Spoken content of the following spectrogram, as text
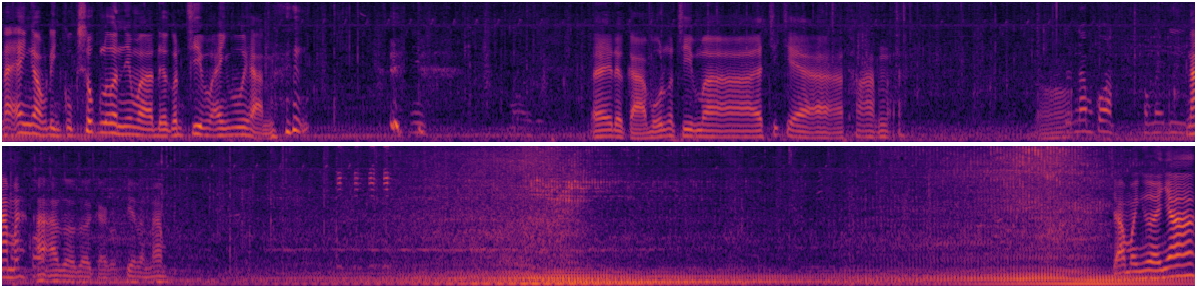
Nãy anh Ngọc định cục xúc luôn nhưng mà được con chim anh vui hẳn. Đây được cả bốn con chim uh, chích chè than nữa. Đó. được năm con hôm nay đi Năm á? con. À rồi rồi cả con kia là năm. Chào mọi người nhá.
